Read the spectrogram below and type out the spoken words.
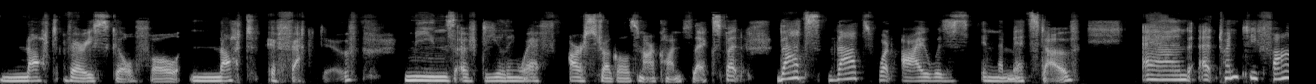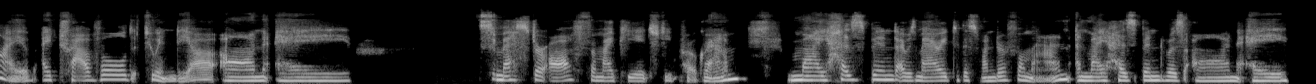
not very skillful, not effective means of dealing with our struggles and our conflicts. But that's, that's what I was in the midst of. And at 25, I traveled to India on a semester off from my PhD program. My husband, I was married to this wonderful man and my husband was on a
